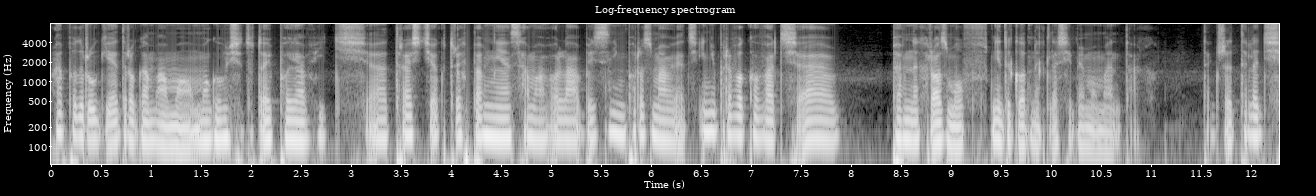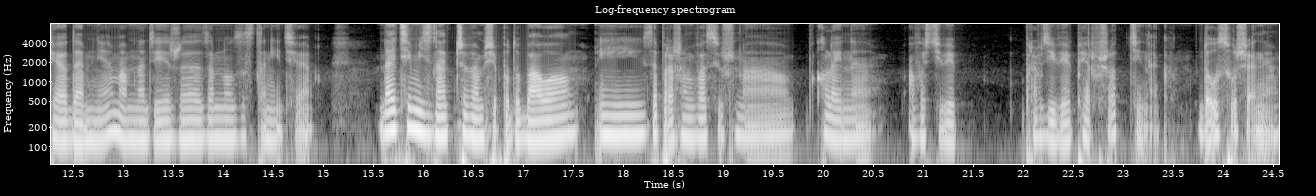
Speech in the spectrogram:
A po drugie, droga mamo, mogą się tutaj pojawić e, treści, o których pewnie sama wolałabyś z nim porozmawiać i nie prowokować e, pewnych rozmów w niedogodnych dla siebie momentach. Także tyle dzisiaj ode mnie. Mam nadzieję, że ze mną zostaniecie. Dajcie mi znać, czy Wam się podobało i zapraszam Was już na kolejny, a właściwie prawdziwie pierwszy odcinek. Do usłyszenia.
